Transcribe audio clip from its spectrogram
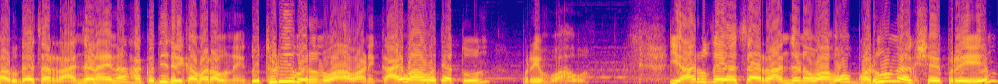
हा हृदयाचा रांजण आहे ना हा कधीच रिकामा राहू नये. दुथडी भरून व्हावं आणि काय व्हावं त्यातून? प्रेम व्हावं. या हृदयाचा रांजण वाहो भरून अक्षय प्रेम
